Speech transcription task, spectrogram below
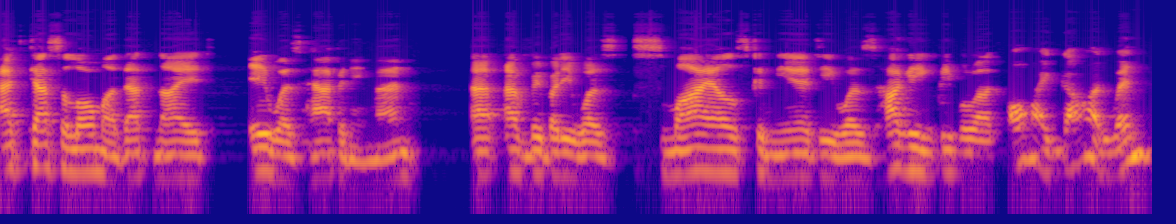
at Casa Loma that night, it was happening, man. Uh, everybody was smiles, community was hugging. People were like, "Oh my god, when?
